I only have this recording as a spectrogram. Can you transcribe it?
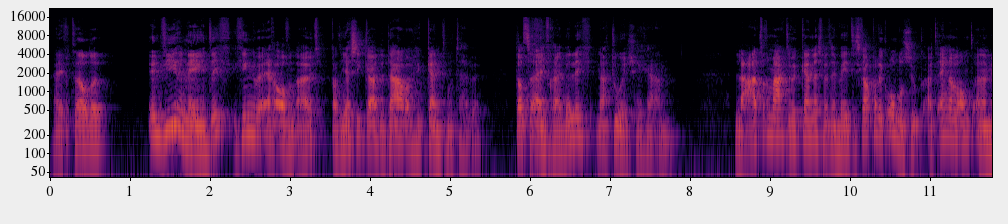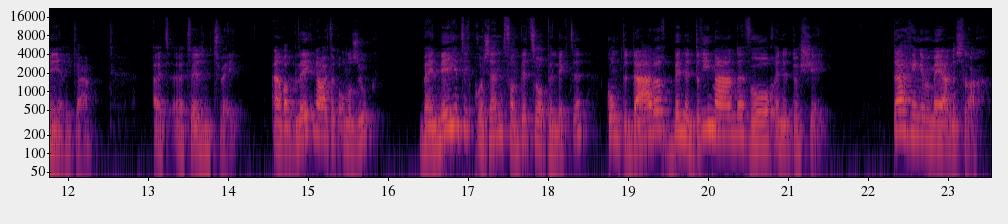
Hij vertelde in 1994 gingen we er al van uit dat Jessica de dader gekend moet hebben, dat ze er vrijwillig naartoe is gegaan. Later maakten we kennis met een wetenschappelijk onderzoek uit Engeland en Amerika, uit uh, eh, 2002. En wat bleek nou uit dat onderzoek? Bij 90% van dit soort delicten komt de dader binnen drie maanden voor in het dossier. Daar gingen we mee aan de slag.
